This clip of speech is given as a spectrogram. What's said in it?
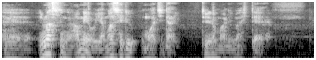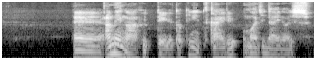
えー、今すぐ雨を止ませるおまじないというのもありまして、えー、雨が降っている時に使えるおまじないの一種。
